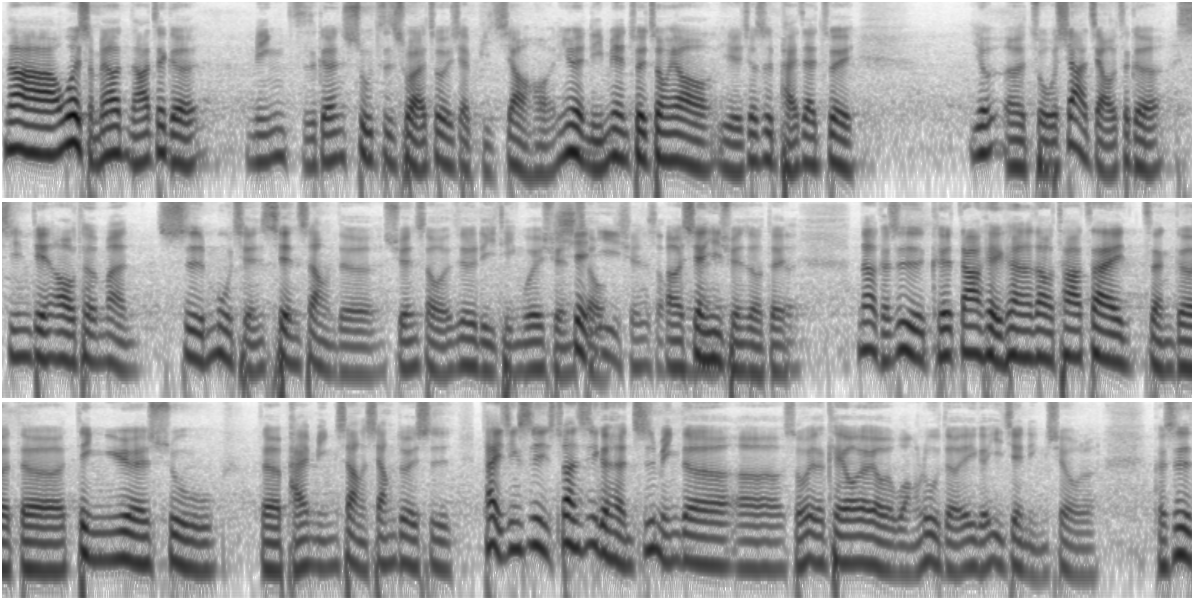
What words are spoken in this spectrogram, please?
那为什么要拿这个名字跟数字出来做一下比较哈？因为里面最重要，也就是排在最。右呃左下角这个新店奥特曼是目前线上的选手，就是李廷威选手。现役选手。呃，现役选手对。对那可是可大家可以看得到，他在整个的订阅数的排名上，相对是，他已经是算是一个很知名的呃所谓的 KOL 网络的一个意见领袖了。可是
